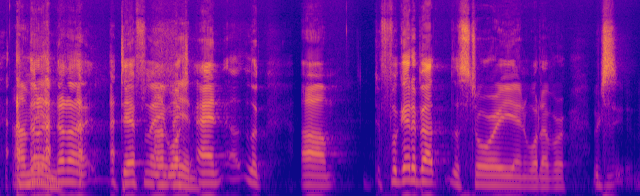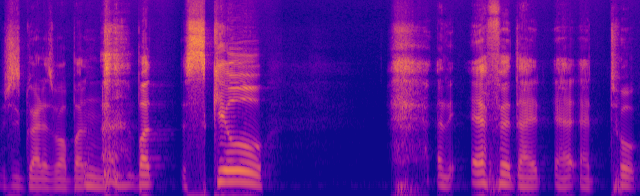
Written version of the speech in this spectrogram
I'm no, in. no, no, no, definitely I'm watch. in. And uh, look, um, forget about the story and whatever, which is which is great as well. But Mm. but the skill and the effort that it, it, it took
